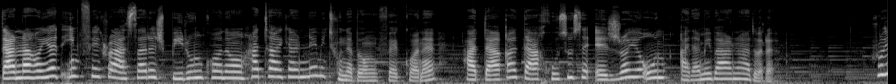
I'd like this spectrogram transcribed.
در نهایت این فکر رو از سرش بیرون کنه و حتی اگر نمی‌تونه به اون فکر کنه حداقل در خصوص اجرای اون قدمی بر نداره. روی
